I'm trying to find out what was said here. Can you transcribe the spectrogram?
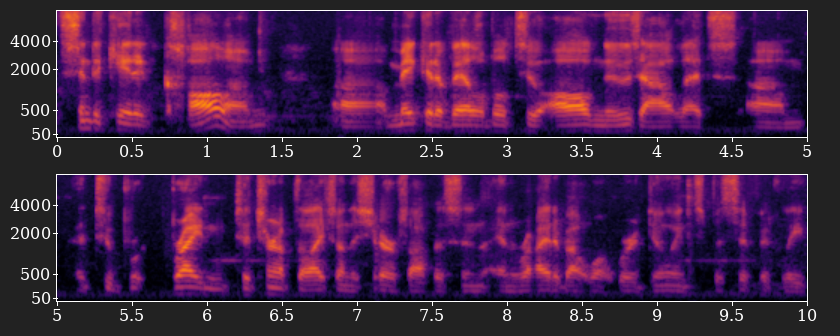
syndicated column, uh, make it available to all news outlets um, to brighten, to turn up the lights on the sheriff's office and, and, write about what we're doing specifically.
